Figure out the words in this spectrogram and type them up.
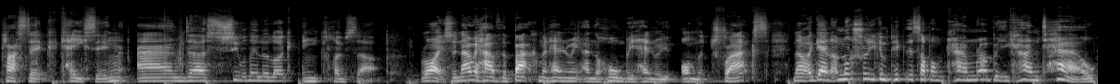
plastic casing and uh, see what they look like in close up. Right, so now we have the Bachmann Henry and the Hornby Henry on the tracks. Now again, I'm not sure you can pick this up on camera, but you can tell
